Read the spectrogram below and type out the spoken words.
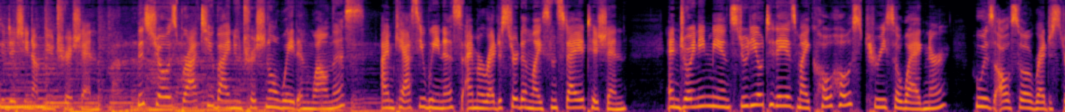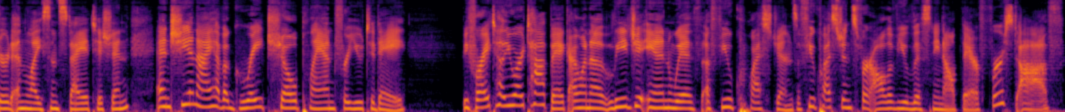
to Dishing Up Nutrition. This show is brought to you by Nutritional Weight and Wellness. I'm Cassie Weness. I'm a registered and licensed dietitian. And joining me in studio today is my co host, Teresa Wagner, who is also a registered and licensed dietitian. And she and I have a great show planned for you today. Before I tell you our topic, I want to lead you in with a few questions, a few questions for all of you listening out there. First off,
